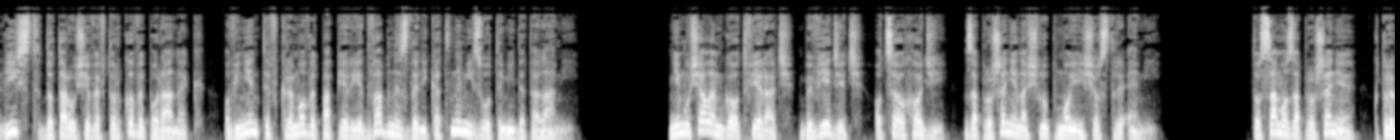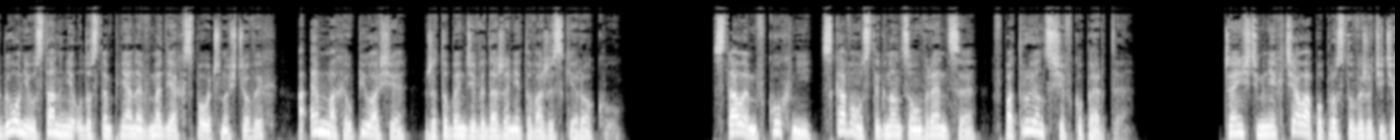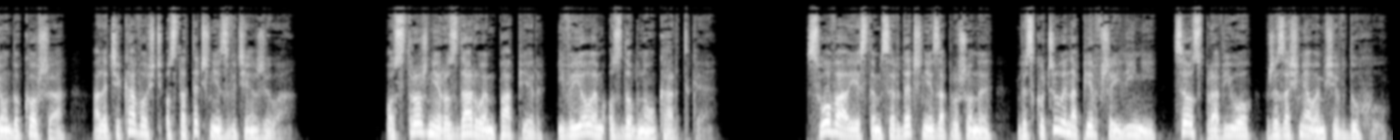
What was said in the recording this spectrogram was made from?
List dotarł się we wtorkowy poranek, owinięty w kremowy papier jedwabny z delikatnymi złotymi detalami. Nie musiałem go otwierać, by wiedzieć, o co chodzi, zaproszenie na ślub mojej siostry Emi. To samo zaproszenie, które było nieustannie udostępniane w mediach społecznościowych, a Emma chełpiła się, że to będzie wydarzenie towarzyskie roku. Stałem w kuchni, z kawą stygnącą w ręce, wpatrując się w kopertę. Część mnie chciała po prostu wyrzucić ją do kosza, ale ciekawość ostatecznie zwyciężyła. Ostrożnie rozdarłem papier i wyjąłem ozdobną kartkę. Słowa jestem serdecznie zaproszony wyskoczyły na pierwszej linii, co sprawiło, że zaśmiałem się w duchu.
